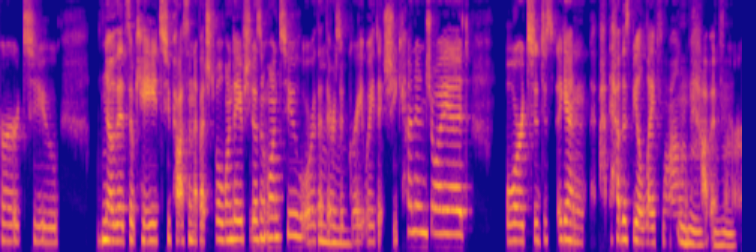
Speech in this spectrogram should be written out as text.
her to know that it's okay to pass on a vegetable one day if she doesn't want to, or that mm-hmm. there's a mm-hmm. great way that she can enjoy it. Or to just again have this be a lifelong mm-hmm, habit mm-hmm. for her.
